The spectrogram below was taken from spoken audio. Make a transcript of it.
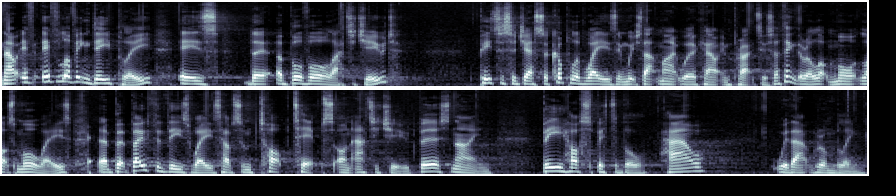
Now, if, if loving deeply is the above all attitude, Peter suggests a couple of ways in which that might work out in practice. I think there are a lot more, lots more ways, uh, but both of these ways have some top tips on attitude. Verse 9 Be hospitable. How? Without grumbling.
